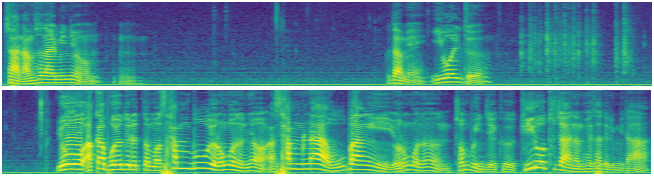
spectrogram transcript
자 남선 알미늄. 음. 그 다음에 이월드 요 아까 보여드렸던 뭐 삼부 요런 거는요. 아, 삼라 우방이 요런 거는 전부 이제 그 뒤로 투자하는 회사들입니다.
